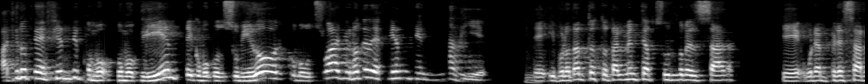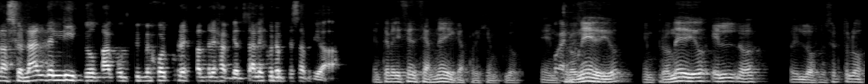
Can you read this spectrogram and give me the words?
a ti no te defiende como, como cliente, como consumidor, como usuario, no te defiende nadie. Eh, y por lo tanto es totalmente absurdo pensar que una empresa nacional del litio va a cumplir mejor con estándares ambientales que una empresa privada. El tema de licencias médicas, por ejemplo. En promedio, en promedio los, los, ¿no es cierto? los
